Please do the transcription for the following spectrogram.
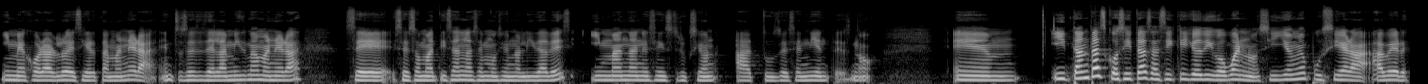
y mejorarlo de cierta manera. Entonces, de la misma manera, se, somatizan las emocionalidades y mandan esa instrucción a tus descendientes, ¿no? Em, y tantas cositas así que yo digo, bueno, si yo me pusiera a ver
